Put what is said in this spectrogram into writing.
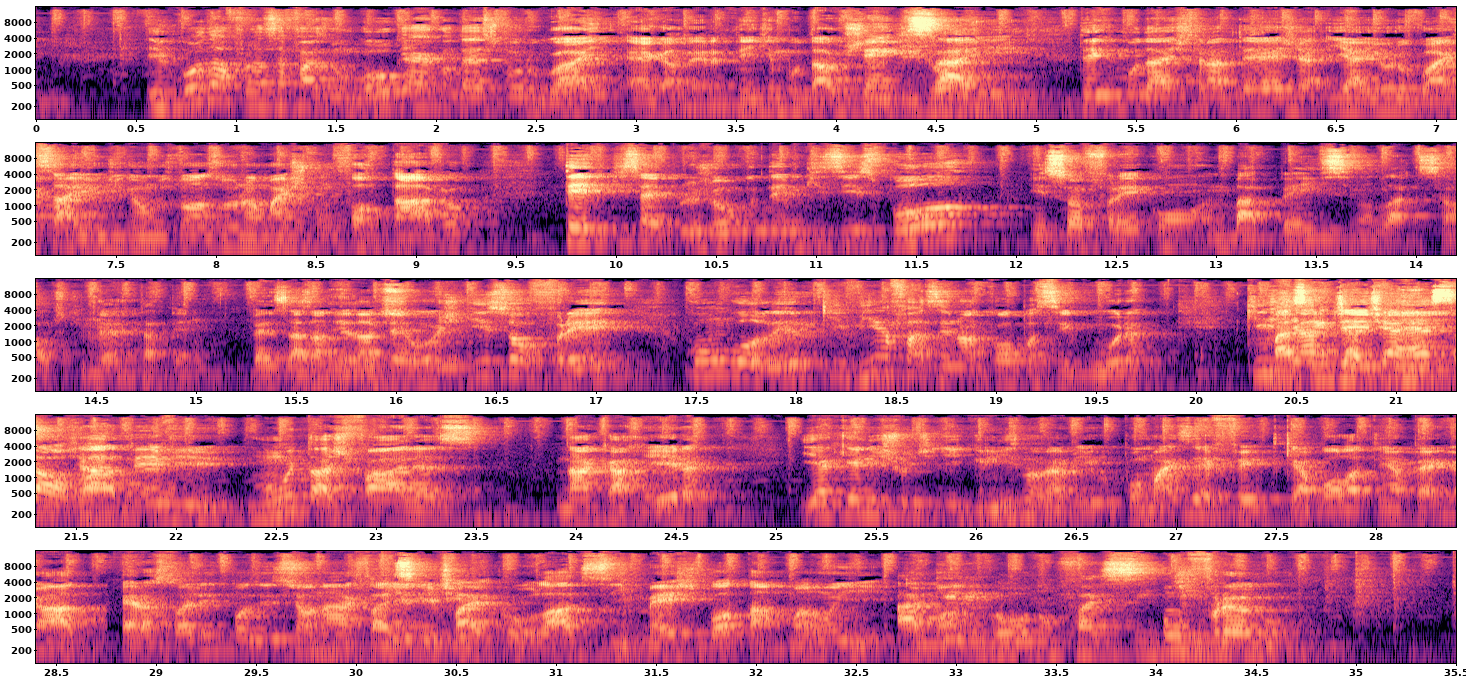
E quando a França faz um gol, o que, é que acontece com o Uruguai? É, galera, tem que mudar o estilo Tem de que jogo, sair. tem que mudar a estratégia. E aí o Uruguai saiu, digamos, numa zona mais confortável. Teve que sair para o jogo, teve que se expor, E sofrer com o Mbappé em cima do Laxalt, que É. está tendo pesadelo pesadelos. até hoje e sofrer com um goleiro que vinha fazendo uma Copa segura, que Mas já, que gente já teve, tinha ressalvado, já né? teve muitas falhas na carreira. E aquele chute de Griezmann, meu amigo, por mais efeito que a bola tenha pegado, era só ele posicionar aqui, Faz ele vai pro lado, se mexe, bota a mão e toma Aquele gol não faz sentido. um frango.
